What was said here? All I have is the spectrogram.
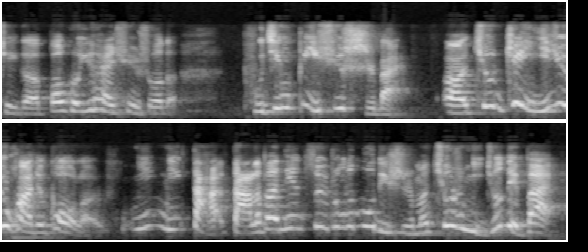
这个包括约翰逊说的，普京必须失败啊，就这一句话就够了。你你打打了半天，最终的目的是什么？就是你就得败。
